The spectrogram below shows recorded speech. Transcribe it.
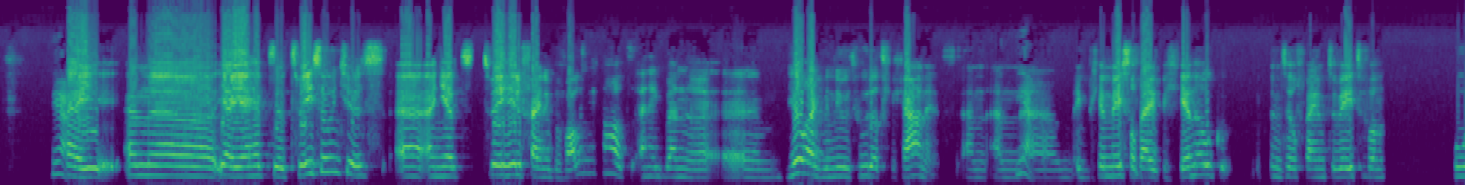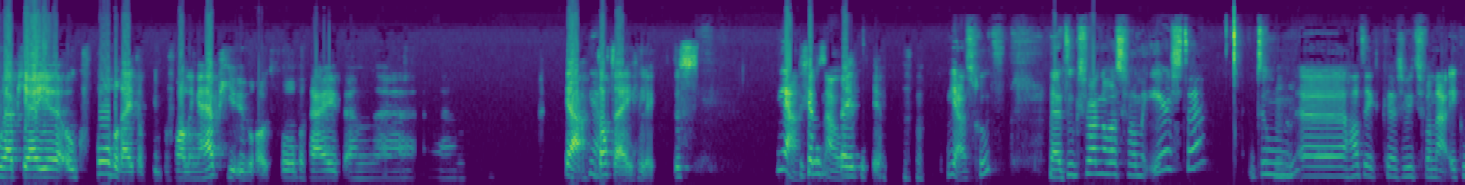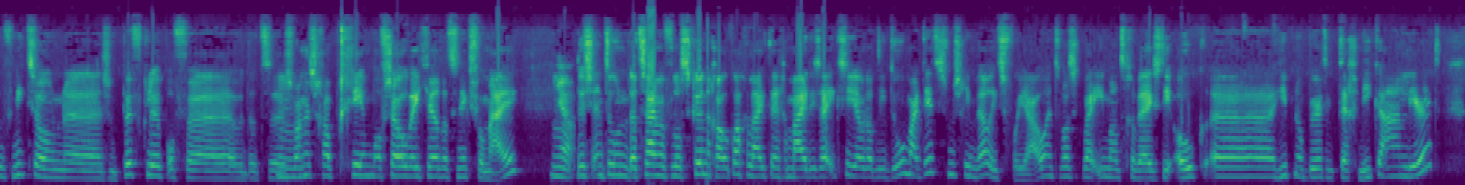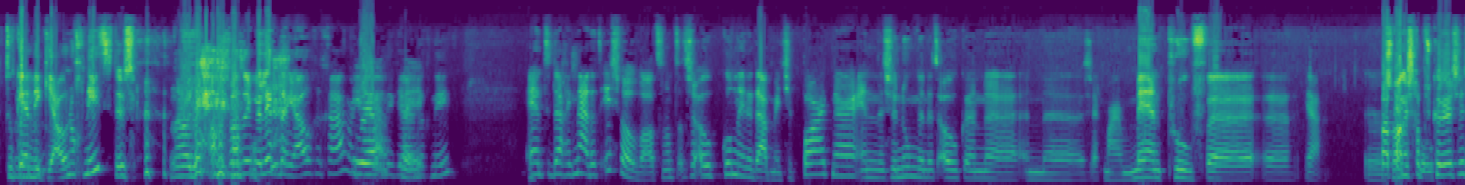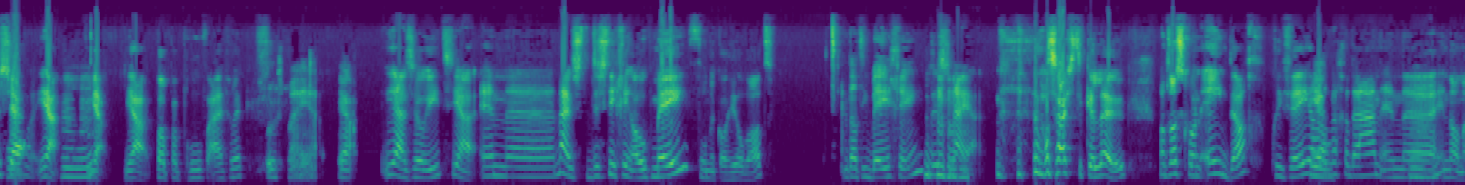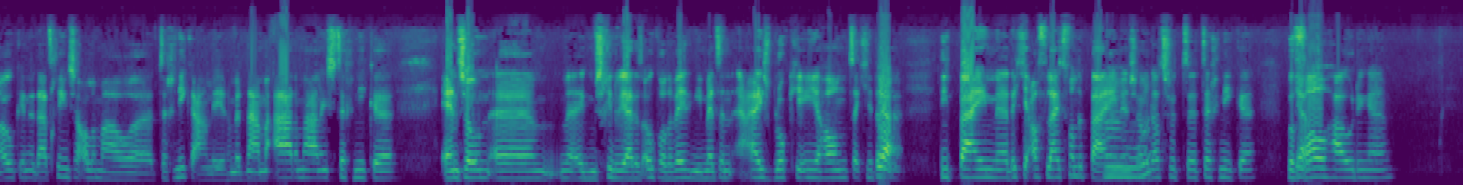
Ja. Hey, en eh, ja, jij hebt eh, twee zoontjes eh, en je hebt twee hele fijne bevallingen gehad. En ik ben eh, ehm, heel erg benieuwd hoe dat gegaan is. En, en Ja. ehm, ik begin meestal bij het begin ook. Ik vind het heel fijn om te weten van hoe heb jij je ook voorbereid op die bevallingen? Heb je je überhaupt voorbereid? En eh, ehm, ja, Ja. dat eigenlijk. Dus Ja, begin nou, bij het begin. Ja, is goed. Nou, toen ik zwanger was van mijn eerste, toen Mhm. eh, had ik eh, zoiets van, nou, ik hoef niet zo'n eh, zo'n puffclub of dat Mhm. zwangerschapgym of zo, weet je wel, dat is niks voor mij. Ja. Dus en toen, dat zei mijn verloskundige ook al gelijk tegen mij, die zei, ik zie jou dat niet doen, maar dit is misschien wel iets voor jou. En toen was ik bij iemand geweest die ook eh hypnobirthing technieken aanleert. Toen kende Mhm. ik jou nog niet, dus Nou, nee. Anders was ik wellicht naar jou gegaan, maar toen Ja, kende ik jou nee. nog niet. En toen dacht ik, nou, dat is wel wat. Want ze ook kon inderdaad met je partner. En ze noemden het ook een, eh, een eh, zeg maar, man-proof eh, eh, ja, eh, zwangerschapscursus. Ja. Ja, Mhm. ja, ja, papa-proof eigenlijk. Volgens mij, ja. ja. Ja, zoiets. Ja. En, eh, nou, dus, dus die ging ook mee. Vond ik al heel wat. Dat hij meeging. Dus nou ja, dat was hartstikke leuk. Want het was gewoon één dag. Privé hadden we gedaan. En, eh, en dan ook inderdaad gingen ze allemaal eh, technieken aanleren. Met name ademhalingstechnieken. En zo'n, misschien doe jij dat ook wel, dat weet ik niet. Met een ijsblokje in je hand. Dat je dan Ja. die pijn, dat je afleidt van de pijn en zo. Mhm. Dat soort technieken. Bevalhoudingen.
